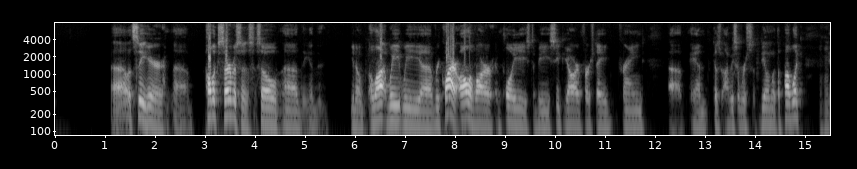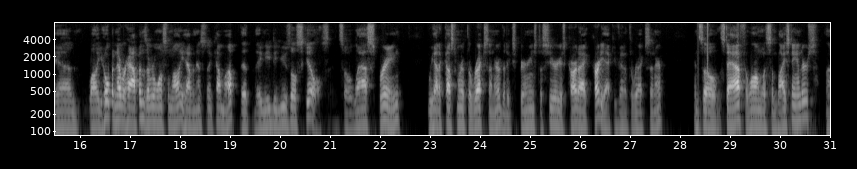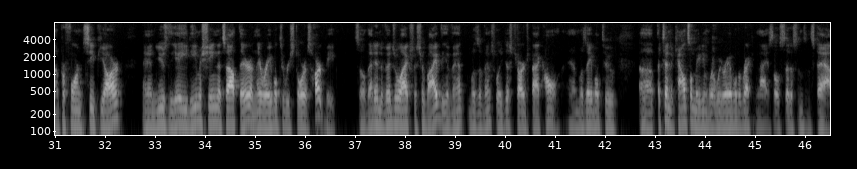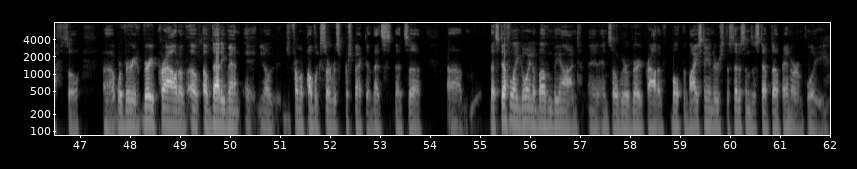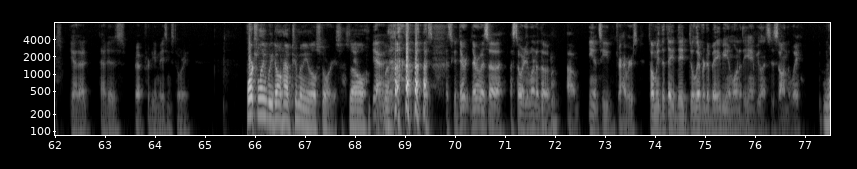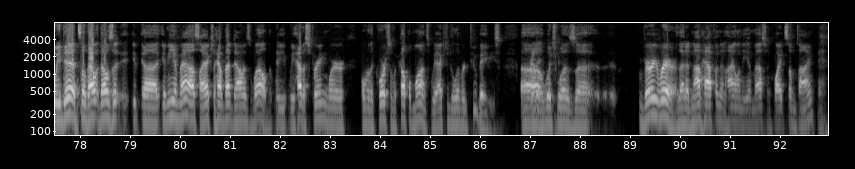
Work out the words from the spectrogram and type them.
Uh, let's see here, uh, public services. So, uh, you know, a lot, we, we require all of our employees to be CPR and first aid trained. Uh, and because obviously we're dealing with the public, Mhm. and while you hope it never happens, every once in a while you have an incident come up that they need to use those skills. So last spring, we had a customer at the rec center that experienced a serious cardiac cardiac event at the rec center, and so staff, along with some bystanders, uh, performed CPR and used the AED machine that's out there, and they were able to restore his heartbeat. So that individual actually survived the event, was eventually discharged back home, and was able to uh, attend a council meeting where we were able to recognize those citizens and staff. So uh, we're very, very proud of, of, of that event. uh, You know, from a public service perspective, that's that's uh, um, that's definitely going above and beyond. And, and so we're very proud of both the bystanders, the citizens that stepped up, and our employees. Yeah, that that is a pretty amazing story. Fortunately, we don't have too many of those stories. So Yeah, That's, that's good. There, there was a, a story. One of the um, EMT drivers told me that they they delivered a baby in one of the ambulances on the way. We did. So that that was a, uh, in EMS. I actually have that down as well. That we we had a string where over the course of a couple months we actually delivered two babies, uh, Really? which was uh, very rare. That had not happened in Highland EMS in quite some time. Man.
